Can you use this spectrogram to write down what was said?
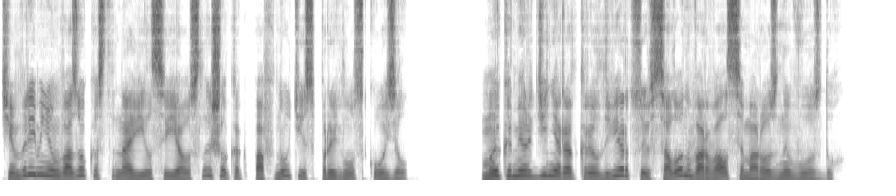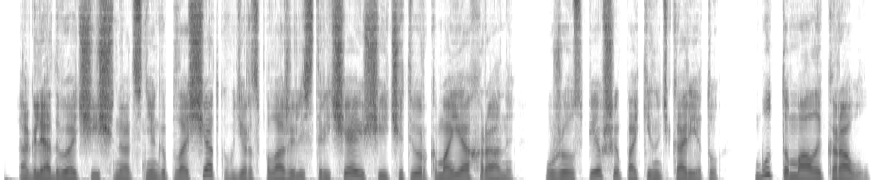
Тем временем вазок остановился, и я услышал, как Пафнутий спрыгнул с козел. Мой камердинер открыл дверцу, и в салон ворвался морозный воздух. Оглядывая очищенную от снега площадку, где расположились встречающие, четверка моей охраны, уже успевшая покинуть карету, будто малый караул.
